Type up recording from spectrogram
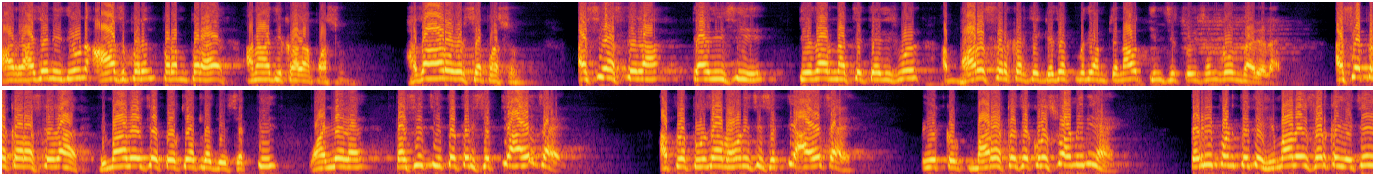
हा राजाने देऊन आजपर्यंत परंपरा आहे अनादी काळापासून हजारो वर्षापासून. अशी असलेला त्या दिवशी केदारनाथच्या त्या दिवशी म्हणून भारत सरकारच्या गॅजेटमध्ये आमचं नाव तीनशे चोवीस नोंद झालेलं आहे. अशा प्रकार असलेला हिमालयाच्या टोक्यातला जो शक्ती वाढलेला आहे तशीच इथं तरी शक्ती आहेच आहे. आपलं तुळजाभवानीची शक्ती आहेच आहे. एक महाराष्ट्राच्या कुलस्वामिनी आहे. तरी पण त्याचे हिमालयासारखं याचेही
